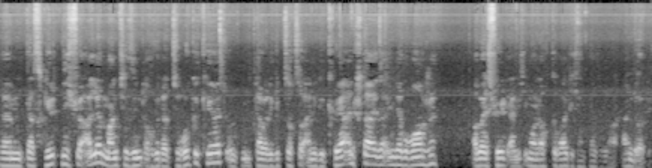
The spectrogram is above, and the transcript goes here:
Ähm, das gilt nicht für alle. Manche sind auch wieder zurückgekehrt und mittlerweile gibt es auch so einige Quereinsteiger in der Branche. Aber es fehlt eigentlich immer noch gewaltig an Personal, eindeutig.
